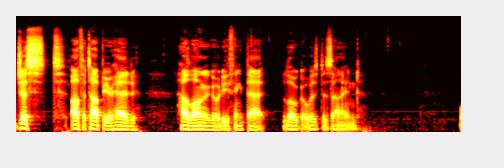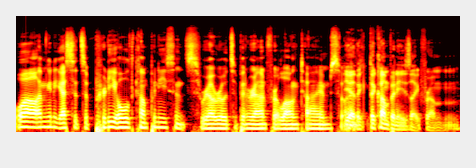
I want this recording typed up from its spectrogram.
just off the top of your head how long ago do you think that logo was designed? Well i'm gonna guess it's a pretty old company since railroads have been around for a long time so yeah I'm- the, the company is like from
